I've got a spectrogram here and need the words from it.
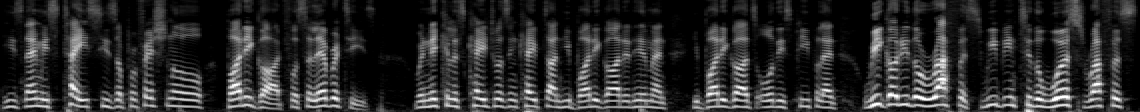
His name is Tace. He's a professional bodyguard for celebrities. When Nicolas Cage was in Cape Town, he bodyguarded him and he bodyguards all these people. And we go to the roughest, we've been to the worst, roughest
